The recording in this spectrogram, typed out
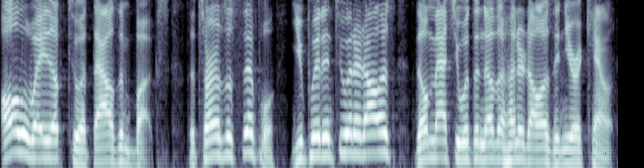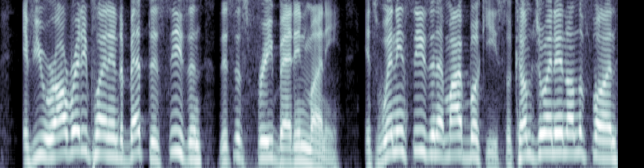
all the way up to a thousand bucks. The terms are simple. You put in two hundred dollars, they'll match you with another hundred dollars in your account. If you were already planning to bet this season, this is free betting money. It's winning season at MyBookie, so come join in on the fun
